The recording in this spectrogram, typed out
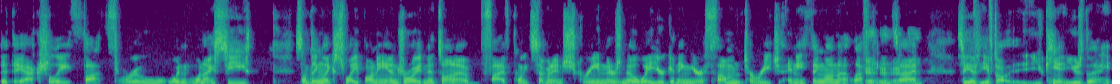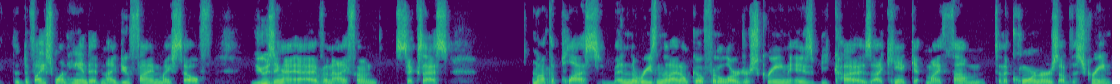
that they actually thought through. When when i see something like Swype on android and it's on a 5.7 inch screen there's no way you're getting your thumb to reach anything on that left hand side so you have, you have to you can't use the the device one handed and i do find myself using i have an iphone 6s not the plus. And the reason that I don't go for the larger screen is because I can't get my thumb to the corners of the screen.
